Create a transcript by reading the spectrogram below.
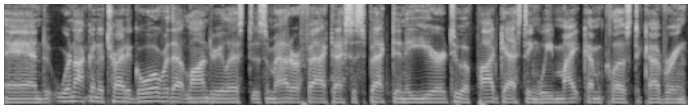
And we're not going to try to go over that laundry list. As a matter of fact, I suspect in a year or two of podcasting, we might come close to covering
